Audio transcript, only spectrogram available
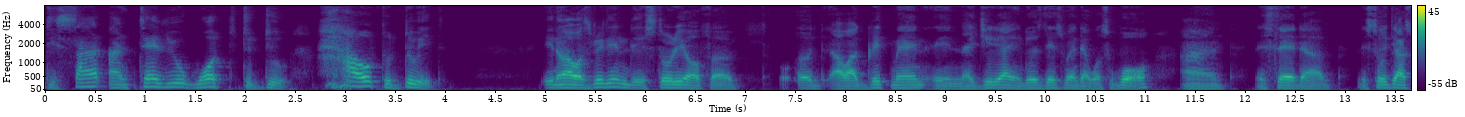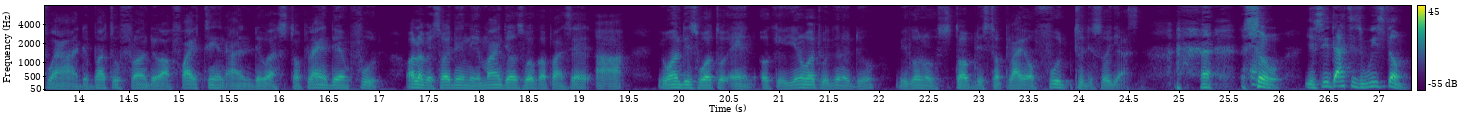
discern and tell you what to do, how to do it. You know, I was reading the story of uh, uh, our great men in Nigeria in those days when there was war, and they said um, the soldiers were at the battlefront, they were fighting, and they were supplying them food. All of a sudden, a man just woke up and said, "Ah, you want this war to end. Okay, you know what we're going to do? We're going to stop the supply of food to the soldiers. so, you see, that is wisdom.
